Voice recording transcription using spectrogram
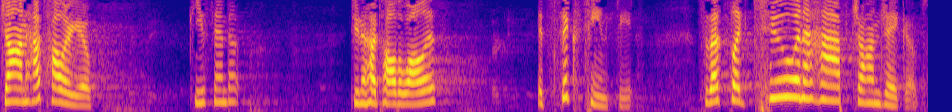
John, how tall are you? Can you stand up? Do you know how tall the wall is? It's 16 feet. So that's like two and a half John Jacobs.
